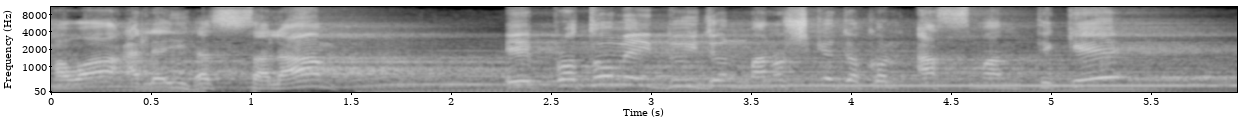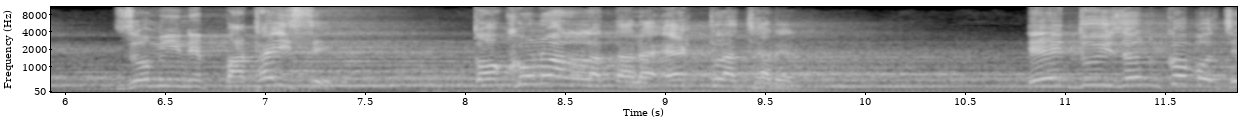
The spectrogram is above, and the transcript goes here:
হাওয়া আলাইহাসালাম এই প্রথম এই দুইজন মানুষকে যখন আসমান থেকে জমিনে পাঠাইছে, তখনও আল্লাহ তালা একলা ছাড়েন এই দুইজনকে বলছে।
